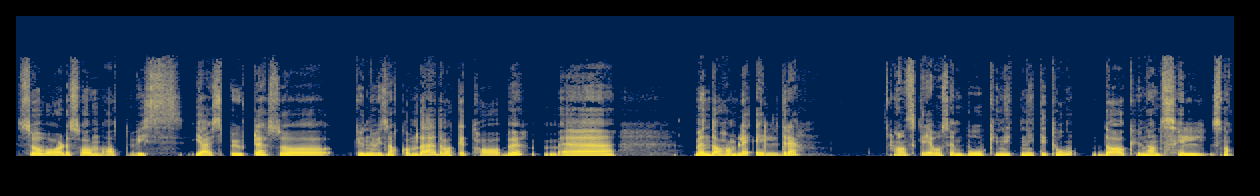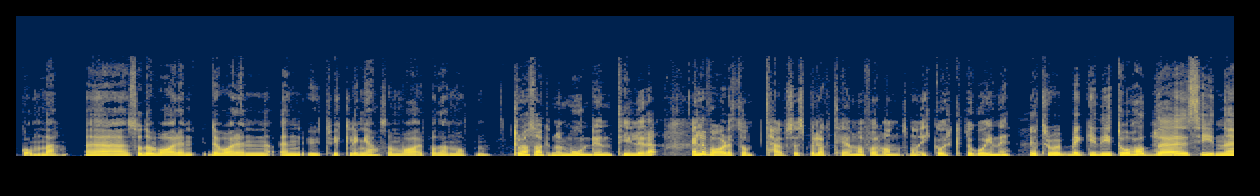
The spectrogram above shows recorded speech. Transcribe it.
så var det sånn at hvis jeg spurte, så kunne vi snakke om det. Det var ikke et tabu. Eh, men da han ble eldre, og han skrev også en bok i 1992, da kunne han selv snakke om det. Eh, så det var en, det var en, en utvikling ja, som var på den måten. Tror du han snakket med moren din tidligere? Eller var det et sånt taushetsbelagt tema for han som han ikke orket å gå inn i? Jeg tror begge de to hadde sine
